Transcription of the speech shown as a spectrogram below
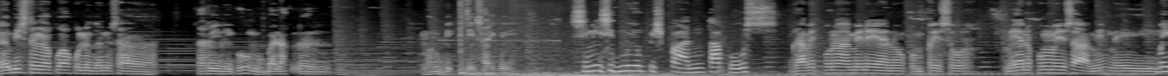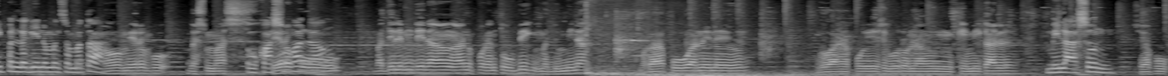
Nabis na nga po ako nag-ano sa sarili ko, magbalak ng magbikti sa ko. Sinisid mo yung fish pan tapos Gamit po namin ay ano, compressor. May ano po may sa amin, may... may panlagay naman sa mata. Oo, meron po gasmas. Oh, kaso Pero nga po, lang. madilim din ang ano po ng tubig, madumi na. Baka po ano na yun. Gawa na po yun siguro ng chemical. May lason. Siya po.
